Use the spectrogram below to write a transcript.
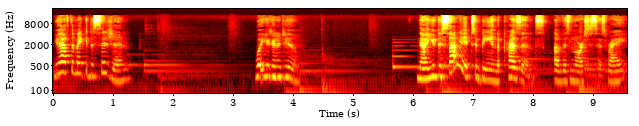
You have to make a decision what you're going to do. Now, you've decided to be in the presence of this narcissist, right?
